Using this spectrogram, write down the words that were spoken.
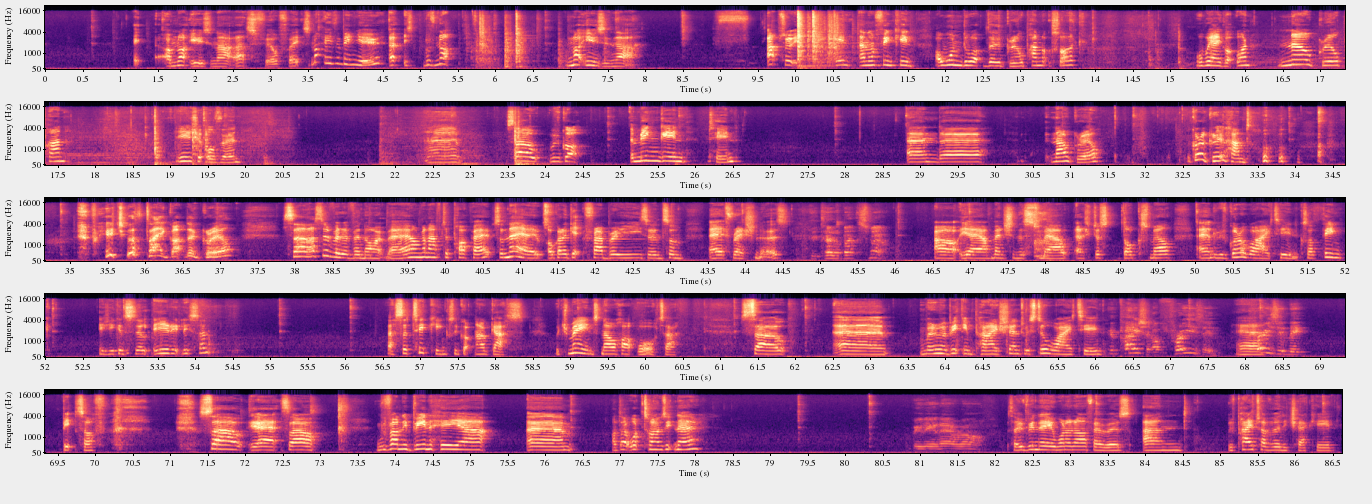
It, I'm not using that. That's filthy. It's not even been used. Uh, we've not. I'm not using that. Absolutely thinking, and I'm thinking. I wonder what the grill pan looks like. Well, we ain't got one. No grill pan. Here's your oven. Um, so we've got a minging tin and uh, now grill. We've got a grill handle. we just ain't got the grill. So that's a bit of a nightmare. I'm gonna have to pop out. So now I've got to get Febreze and some air fresheners. You tell about the smell? Oh yeah, I've mentioned the smell. It's just dog smell, and we've got to wait in because I think if you can still hear it, listen. That's a ticking because we've got no gas, which means no hot water. So um, we're a bit impatient. We're still waiting. Impatient. I'm freezing. Yeah. Freezing me. Bits off. so yeah, so we've only been here. Um, I don't. What time is it now? Been here an hour and a half. So we've been here one and a half hours, and we've paid to have early check-in.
